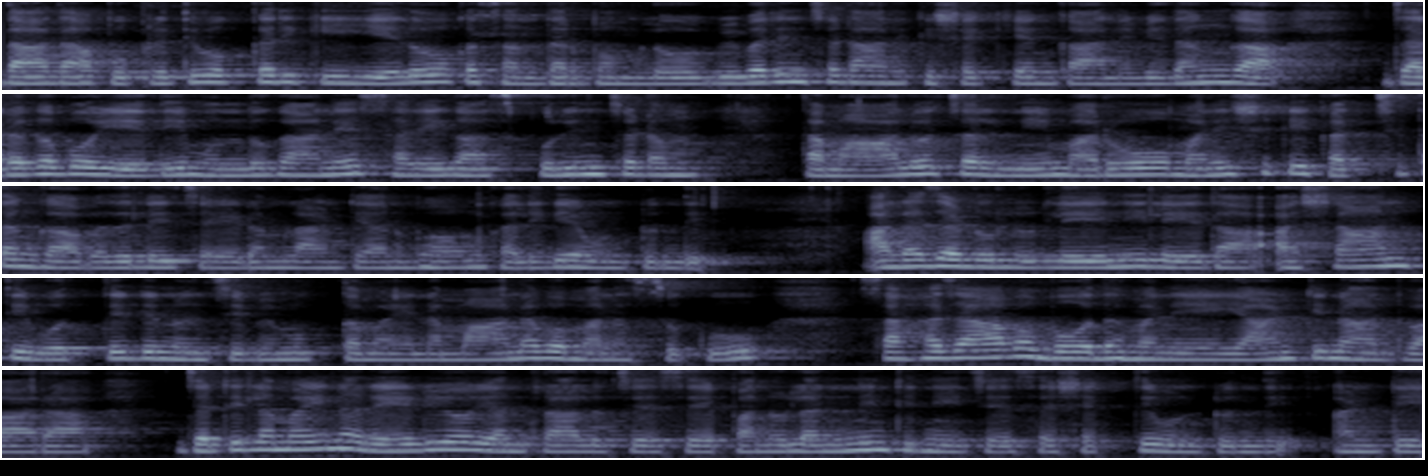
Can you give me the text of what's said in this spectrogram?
దాదాపు ప్రతి ఒక్కరికి ఏదో ఒక సందర్భంలో వివరించడానికి శక్యం కాని విధంగా జరగబోయేది ముందుగానే సరిగా స్ఫురించడం తమ ఆలోచనల్ని మరో మనిషికి ఖచ్చితంగా బదిలీ చేయడం లాంటి అనుభవం కలిగే ఉంటుంది. అలజడులు లేని లేదా అశాంతి ఒత్తిడి నుంచి విముక్తమైన మానవ మనస్సుకు సహజావబోధమనే యాంటినా ద్వారా జటిలమైన రేడియో యంత్రాలు చేసే పనులన్నింటినీ చేసే శక్తి ఉంటుంది. అంటే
